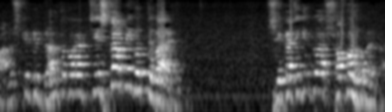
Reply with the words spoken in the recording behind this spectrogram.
মানুষকে বিভ্রান্ত করার চেষ্টা আপনি করতে পারেন। সে কাজে কিন্তু আর সফল হবেন না।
